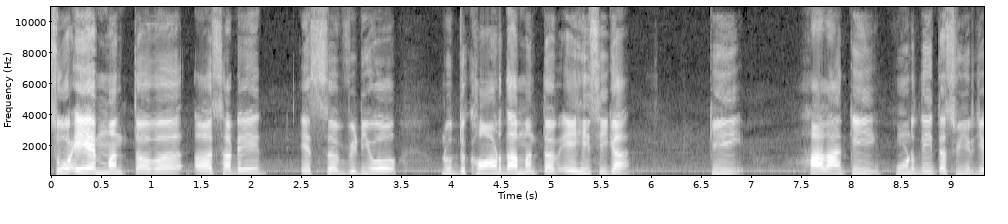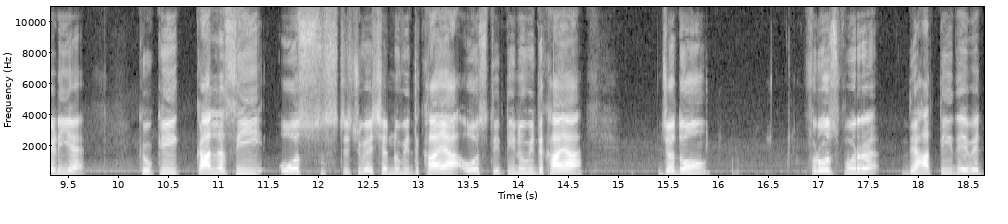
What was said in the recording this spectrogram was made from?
ਸੋ ਇਹ ਮੰਤਵ ਸਾਡੇ ਇਸ ਵੀਡੀਓ ਨੂੰ ਦਿਖਾਉਣ ਦਾ ਮੰਤਵ ਇਹੀ ਸੀਗਾ ਕਿ ਹਾਲਾਂਕਿ ਹੁਣ ਦੀ ਤਸਵੀਰ ਜਿਹੜੀ ਹੈ, ਕਿਉਂਕਿ ਕੱਲ ਅਸੀਂ ਉਸ ਸਿਚੁਏਸ਼ਨ ਨੂੰ ਵੀ ਦਿਖਾਇਆ, ਉਸ ਸਥਿਤੀ ਨੂੰ ਵੀ ਦਿਖਾਇਆ, ਜਦੋਂ ਫਿਰੋਜ਼ਪੁਰ ਦਿਹਾਤੀ ਦੇ ਵਿੱਚ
